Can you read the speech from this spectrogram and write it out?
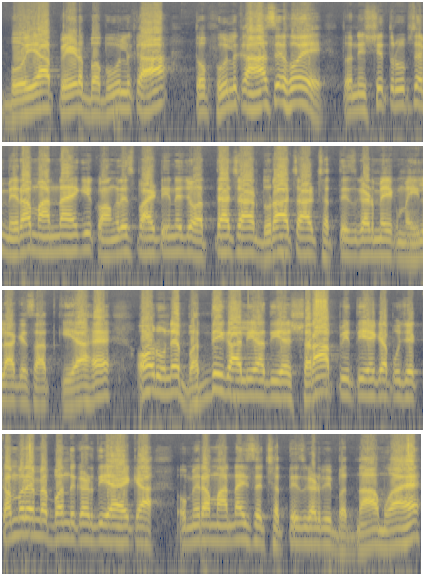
बोया पेड़ बबूल का तो फूल कहाँ से होए? तो निश्चित रूप से मेरा मानना है कि कांग्रेस पार्टी ने जो अत्याचार दुराचार छत्तीसगढ़ में एक महिला के साथ किया है और उन्हें भद्दी गालियाँ दी है शराब पीती है क्या मुझे कमरे में बंद कर दिया है क्या? वो मेरा मानना है इससे छत्तीसगढ़ भी बदनाम हुआ है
